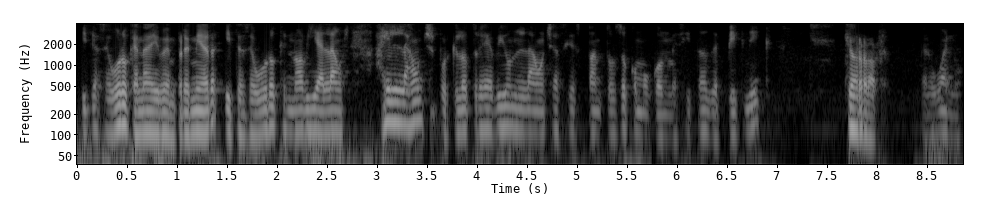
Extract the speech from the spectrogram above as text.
y te aseguro que nadie iba en Premier y te aseguro que no había lounge. Hay lounge porque el otro día vi un lounge así espantoso como con mesitas de picnic. Qué horror. Pero bueno,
